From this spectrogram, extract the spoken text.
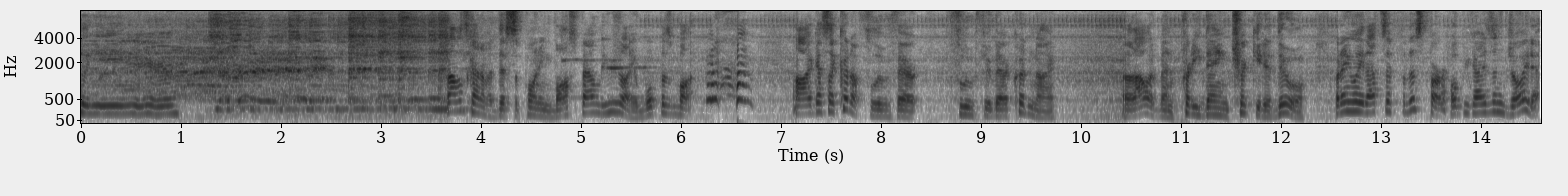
Clear! That was kind of a disappointing boss battle. Usually I whoop his butt. uh, I guess I could have flew there, flew through there, couldn't I? Well, that would have been pretty dang tricky to do. But anyway, that's it for this part. Hope you guys enjoyed it.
